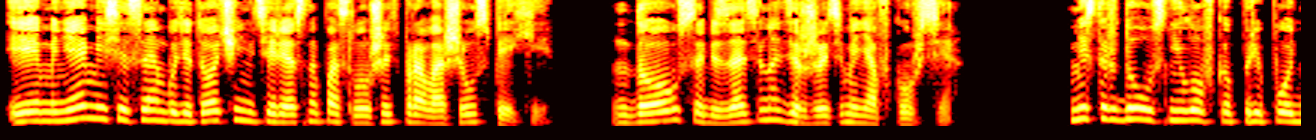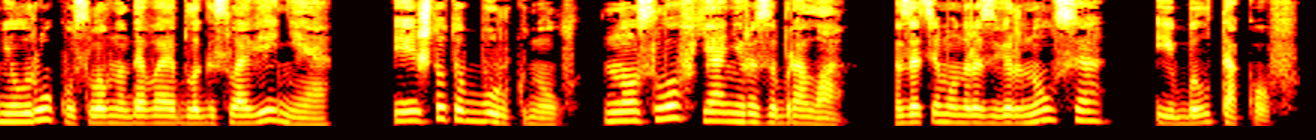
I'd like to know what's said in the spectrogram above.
И мне, миссис Эм, будет очень интересно послушать про ваши успехи. Доус, обязательно держите меня в курсе». Мистер Доус неловко приподнял руку, словно давая благословение, и что-то буркнул, но слов я не разобрала. Затем он развернулся и был таков.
